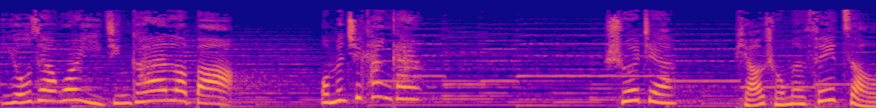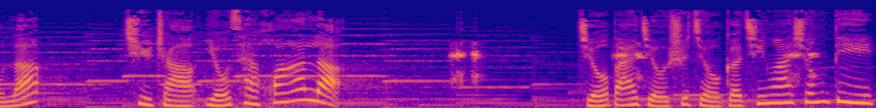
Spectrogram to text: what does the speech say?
油菜花已经开了吧？我们去看看。说着，瓢虫们飞走了，去找油菜花了。九百九十九个青蛙兄弟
